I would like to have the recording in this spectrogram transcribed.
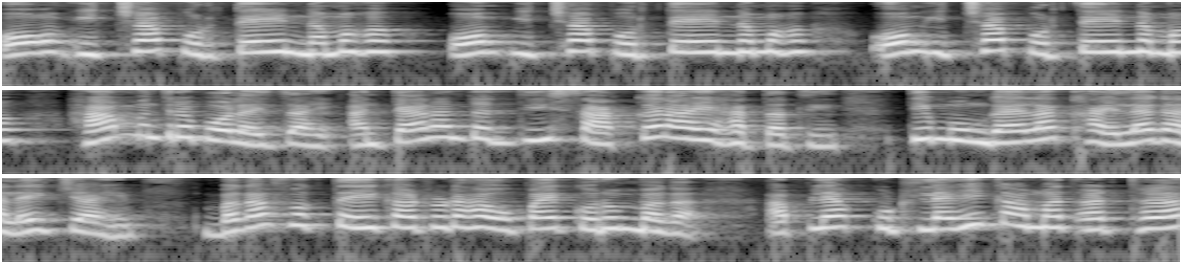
ओम इच्छा पुरते नमः ओम इच्छा पुरते नमः ओम इच्छा पुरते नमः हा मंत्र बोलायचा आहे. आणि त्यानंतर ती साखर आहे आहे हातातली. ती मुंगायला खायला घालायची आहे. बघा फक्त एक आठवडा हा उपाय करून बघा. आपल्या कुठल्याही कामात अडथळा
